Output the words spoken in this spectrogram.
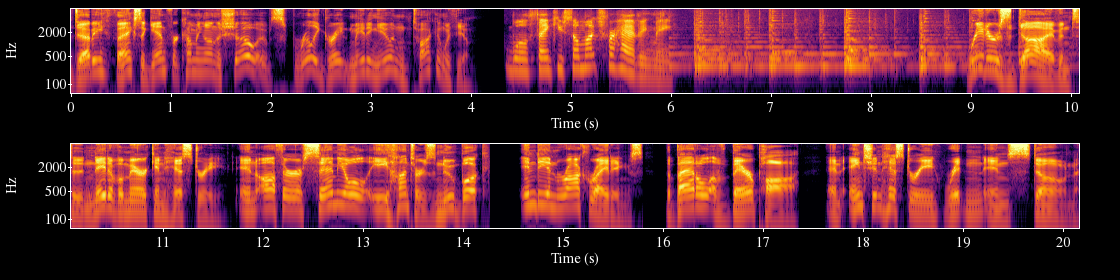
Debbie, thanks again for coming on the show. It was really great meeting you and talking with you. Well, thank you so much for having me. Readers dive into Native American history in author Samuel E. Hunter's new book, Indian Rock Writings The Battle of Bear Paw an ancient history written in stone.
